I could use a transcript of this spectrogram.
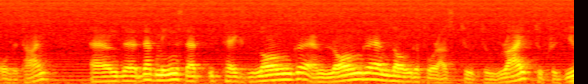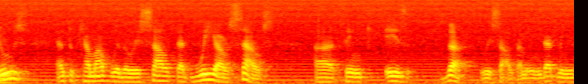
all the time. And uh, that means that it takes longer and longer and longer for us to, to write, to produce, and to come up with a result that we ourselves uh, think is the result. I mean, that means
